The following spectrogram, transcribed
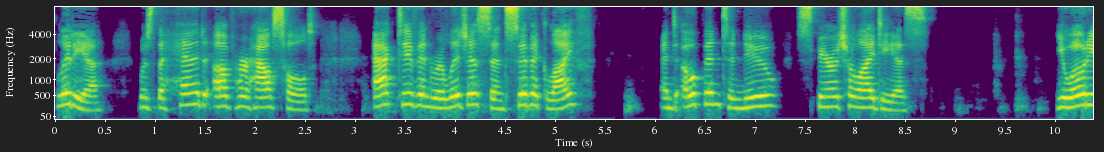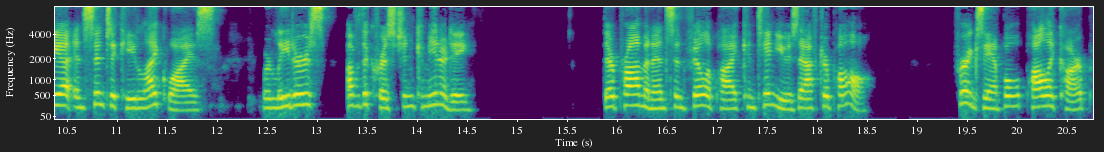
Lydia was the head of her household, active in religious and civic life, and open to new spiritual ideas. Euodia and Syntyche, likewise, were leaders of the Christian community. Their prominence in Philippi continues after Paul. For example, Polycarp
